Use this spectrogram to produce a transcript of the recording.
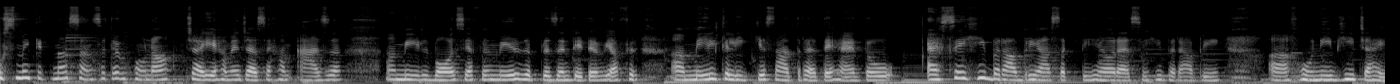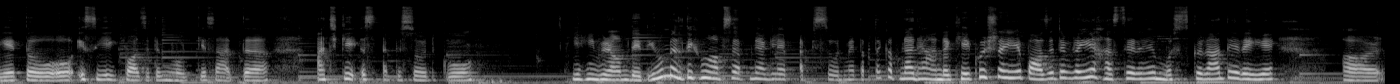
उसमें कितना सेंसिटिव होना चाहिए हमें, जैसे हम एज अ मेल बॉस या फिर मेल रिप्रेजेंटेटिव या फिर मेल कलीग के साथ रहते हैं तो ऐसे ही बराबरी आ सकती है और ऐसे ही बराबरी होनी भी चाहिए। तो इसी एक पॉजिटिव नोट के साथ आज के इस एपिसोड को यहीं विराम देती हूँ। मिलती हूँ आपसे अपने अगले एपिसोड में। तब तक अपना ध्यान रखिए, खुश रहिए पॉजिटिव रहिए, हँसते रहिए, मुस्कुराते रहिए और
